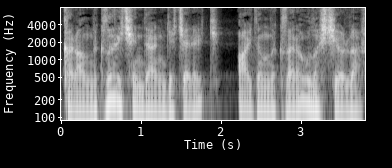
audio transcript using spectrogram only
karanlıklar içinden geçerek aydınlıklara ulaşırlar.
